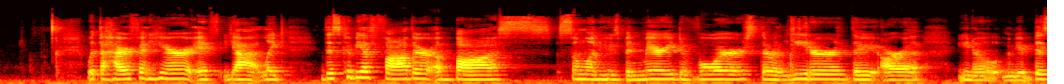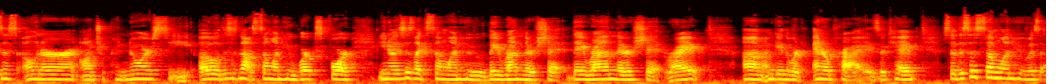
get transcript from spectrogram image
with the hierophant here it's yeah like this could be a father a boss someone who's been married divorced they're a leader they are a you know maybe a business owner entrepreneur ceo this is not someone who works for you know this is like someone who they run their shit they run their shit right um, I'm getting the word enterprise. Okay, so this is someone who is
